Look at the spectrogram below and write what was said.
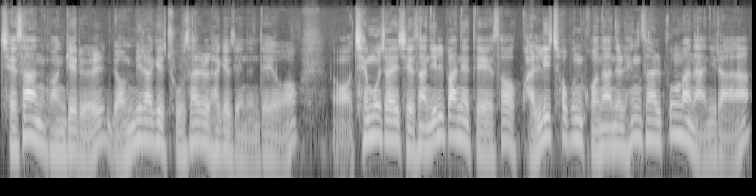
재산 관계를 면밀하게 조사를 하게 되는데요. 어, 채무자의 재산 일반에 대해서 관리 처분 권한을 행사할 뿐만 아니라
